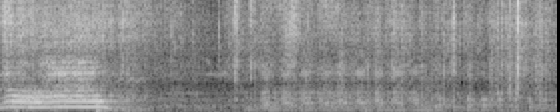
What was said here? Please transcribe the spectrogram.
Nein! Nein! Nein!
